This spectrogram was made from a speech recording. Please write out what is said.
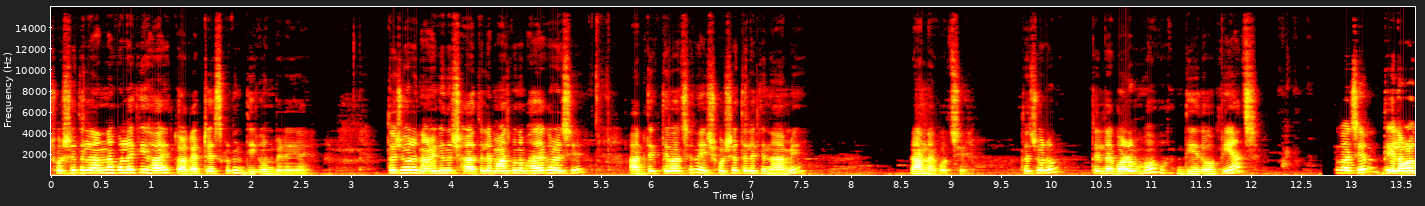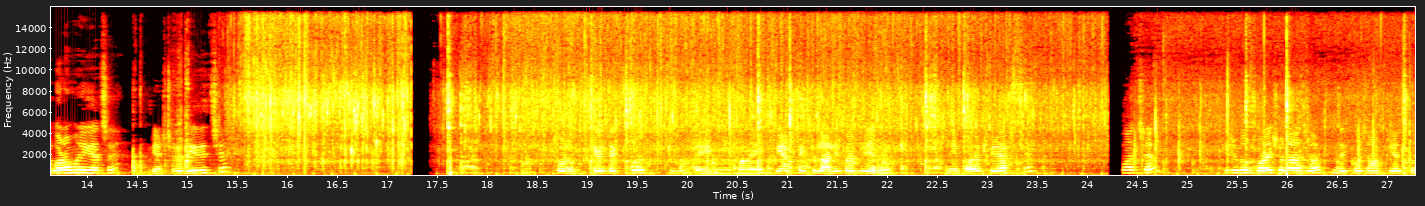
সর্ষের তেলে রান্না করলে কি হয় তরকার টেস্ট কিন্তু দ্বিগুণ বেড়ে যায়। তো চলুন আমি কিন্তু সাদা তেলে মাছগুলো ভাজা করেছি। আর দেখতে পাচ্ছেন এই সর্ষের তেলে কিন্তু আমি রান্না করছি। তো চলুন, তেলটা গরম হোক, দিয়ে দেবো পেঁয়াজ। দেখতে পাচ্ছেন তেল আমার গরম হয়ে গেছে, পেঁয়াজটাকে দিয়ে দিচ্ছি। চলুন, তেলটা একটু এই মানে পেঁয়াজটা একটু লালি করে ভেজে নিই, নিয়ে পরে ফিরে আসছে। পাচ্ছেন কিছুক্ষণ পরে চলে আসলাম। দেখতে পাচ্ছি আমার পেঁয়াজটা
